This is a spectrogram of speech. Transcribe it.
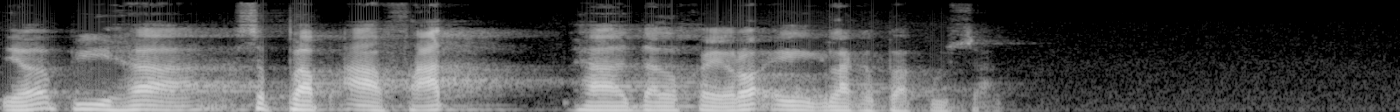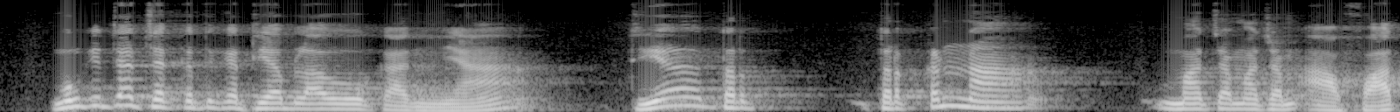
ya biha sebab afat hadal khaira ing ikilah kebagusan. Mungkin saja ketika dia melakukannya dia ter, terkena macam-macam afat,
